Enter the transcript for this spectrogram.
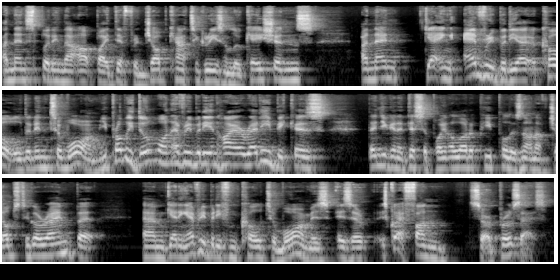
And then splitting that up by different job categories and locations. And then getting everybody out of cold and into warm. You probably don't want everybody in hire ready because then you're going to disappoint a lot of people. There's not enough jobs to go around. But um, getting everybody from cold to warm is is a is quite a fun sort of process.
